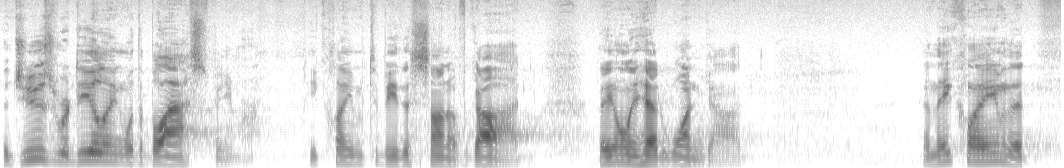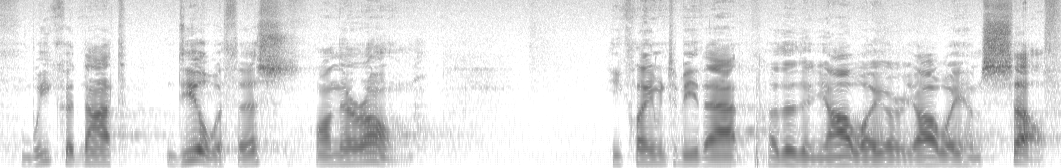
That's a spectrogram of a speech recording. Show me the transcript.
The Jews were dealing with a blasphemer. He claimed to be the Son of God. They only had one God. And they claim that we could not deal with this on their own. He claimed to be that other than Yahweh or Yahweh himself.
